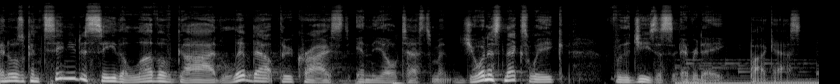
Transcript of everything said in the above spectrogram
and we'll continue to see the love of God lived out through Christ in the Old Testament. Join us next week for the Jesus Everyday podcast.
